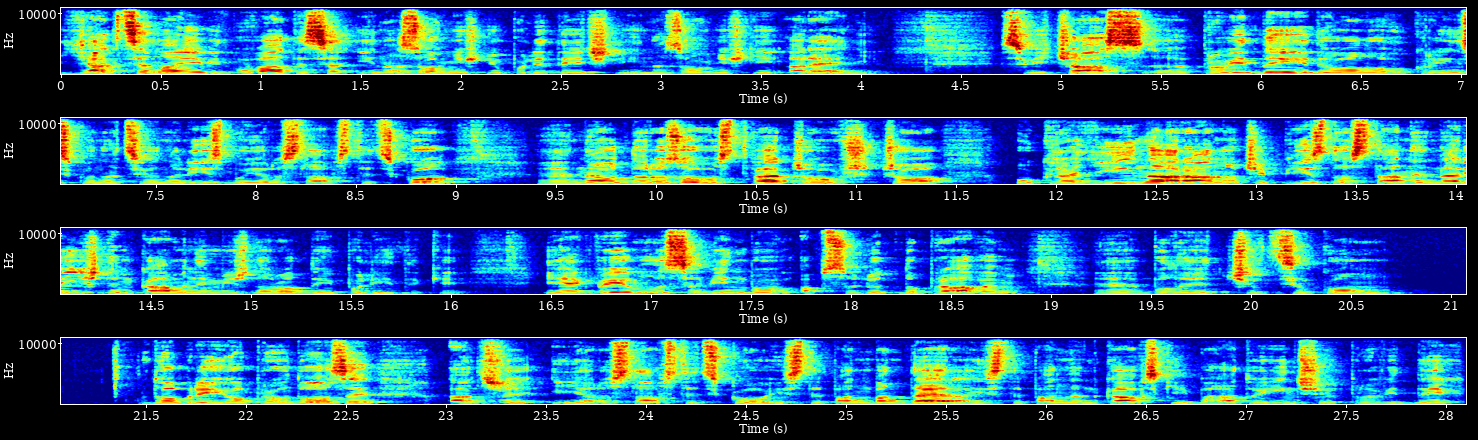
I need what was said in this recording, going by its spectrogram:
Як це має відбуватися і на зовнішньополітичній, і на зовнішній арені? Свій час е, провідний ідеолог українського націоналізму Ярослав Стецько е, неодноразово стверджував, що Україна рано чи пізно стане наріжним каменем міжнародної політики. І як виявилося, він був абсолютно правим. Е, Були ці- цілком добрі його прогнози, адже і Ярослав Стецько, і Степан Бандера, і Степан Ленкавський, і багато інших провідних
